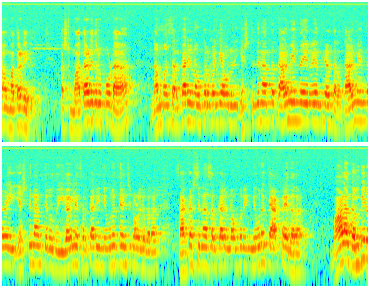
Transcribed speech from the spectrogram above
ನಾವು ಮಾತಾಡಿದ್ವಿ. ಅಷ್ಟು ಮಾತಾಡಿದರೂ ಕೂಡ ನಮ್ಮ ಸರ್ಕಾರಿ ನೌಕರ ಬಗ್ಗೆ ಅವರು ಎಷ್ಟು ದಿನ ಅಂತ ತಾಳ್ಮೆಯಿಂದ ಇರ್ರಿ ಅಂತ ಹೇಳ್ತಾರೆ. ತಾಳ್ಮೆಯಿಂದ ಎಷ್ಟು ದಿನ ಅಂತ ಇರೋದು ಈಗಾಗಲೇ ಸರ್ಕಾರಿ ನಿವೃತ್ತಿ ಅಂಚಿನೊಳಗಿದಾರ ಸಾಕಷ್ಟು ಜನ ಸರ್ಕಾರಿ ನೌಕರಿಗೆ ನಿವೃತ್ತಿ ಆಗ್ತಾ ಇದ್ದಾರೆ ಭಾಳ ಗಂಭೀರ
